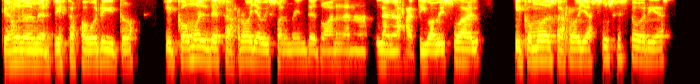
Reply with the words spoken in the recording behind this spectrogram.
que es uno de mis artistas favoritos, y cómo él desarrolla visualmente toda la, la narrativa visual y cómo desarrolla sus historias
